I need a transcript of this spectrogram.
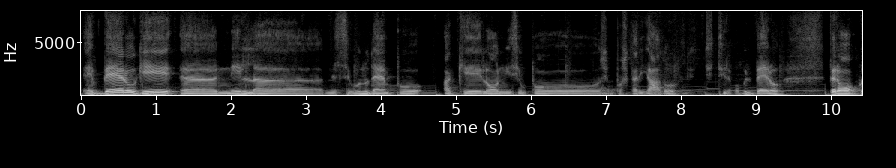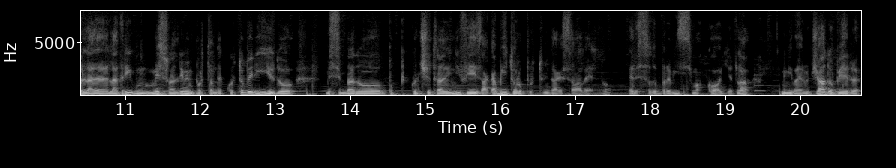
È vero che eh, nel, nel, secondo tempo anche Lonni si è un po', si è un po scaricato, di dire proprio il vero, però quella, la tri- messo una prima importante al quarto periodo, mi è sembrato un po' più concentrato in difesa, ha capito l'opportunità che stava avendo ed è stato bravissimo a coglierla, quindi va elogiato per,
